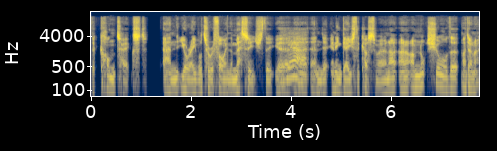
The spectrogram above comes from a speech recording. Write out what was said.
the context and you're able to refine the message that uh, yeah. uh, and and engage the customer. And I, I'm not sure that I don't know.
